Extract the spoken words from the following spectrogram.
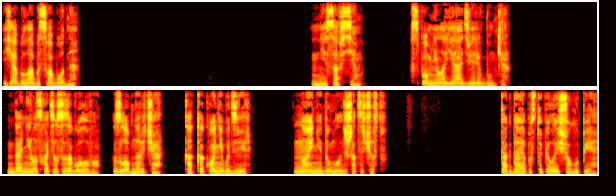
Я была бы свободна. Не совсем. Вспомнила я о двери в бункер. Данила схватился за голову, злобно рыча, как какой-нибудь зверь, но и не думал лишаться чувств. Тогда я поступила еще глупее.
